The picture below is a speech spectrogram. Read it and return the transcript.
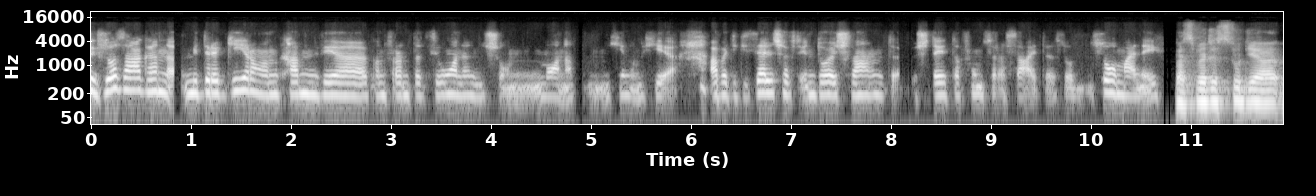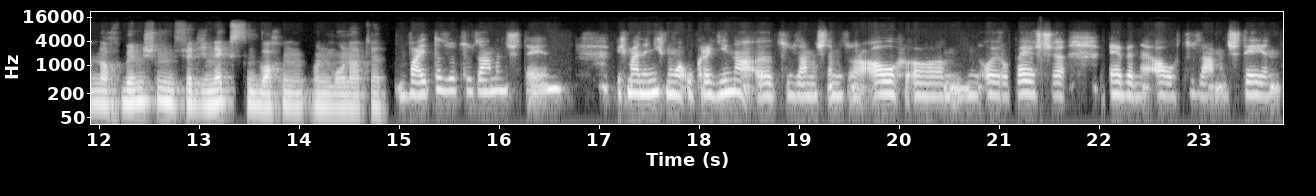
ich so sagen, mit der Regierung haben wir Konfrontationen schon Monate hin und her. Aber die Gesellschaft in Deutschland steht auf unserer Seite. So, so meine ich. Was würdest du dir noch wünschen für die nächsten Wochen und Monate? Weiter so zusammenstehen. Ich meine nicht nur Ukraine äh, zusammenstehen, sondern auch äh, europäische Ebene auch zusammenstehen.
